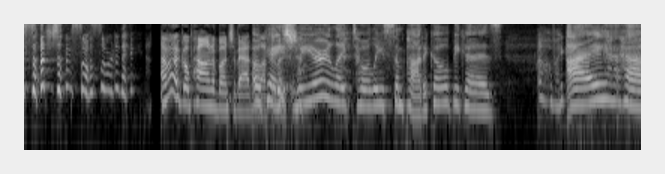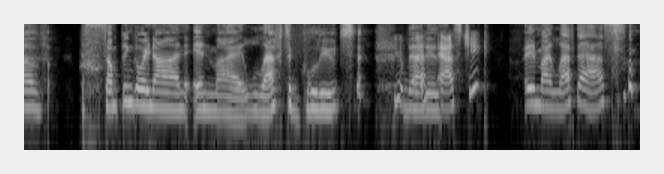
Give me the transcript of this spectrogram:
such. I'm so sore today. I'm gonna go pound a bunch of Advil. Okay, we are like totally simpatico because oh my god. I have something going on in my left glute, Your that left is- ass cheek, in my left ass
